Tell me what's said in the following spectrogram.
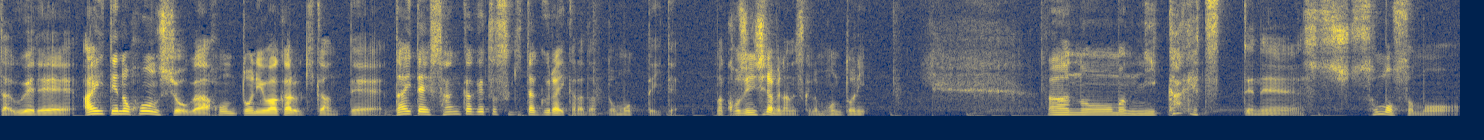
た上で、相手の本性が本当にわかる期間って、大体3ヶ月過ぎたぐらいからだと思っていて。まあ、個人調べなんですけども、本当に。あのまあ、2ヶ月ってね、そもそも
